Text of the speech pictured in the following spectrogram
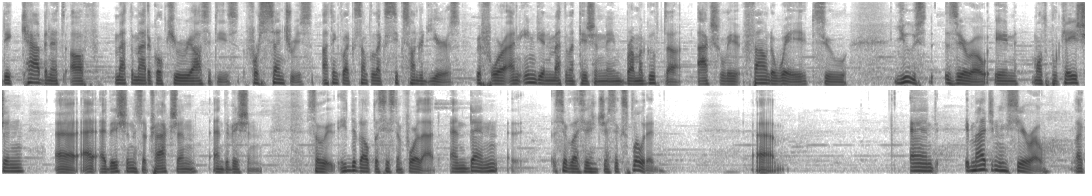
the cabinet of mathematical curiosities for centuries. I think like something like 600 years before an Indian mathematician named Brahmagupta actually found a way to use zero in multiplication, uh, addition, subtraction, and division. So he developed a system for that, and then uh, civilization just exploded. Um, and imagining zero, like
